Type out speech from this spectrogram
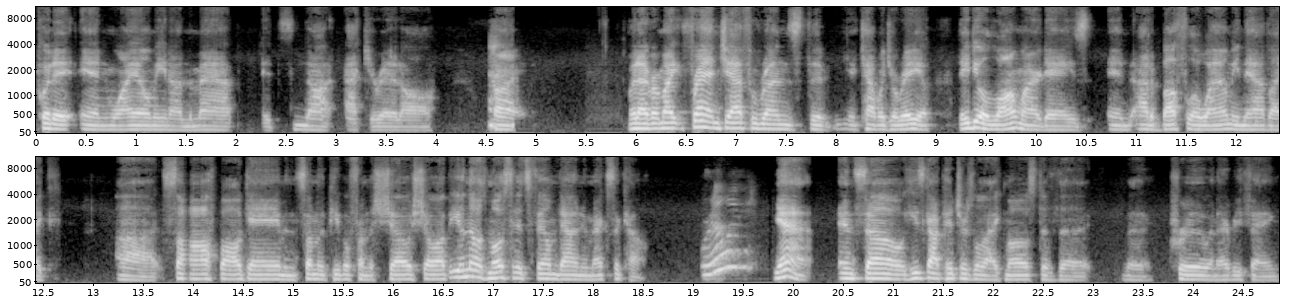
put it in Wyoming on the map. It's not accurate at all, but whatever. My friend Jeff, who runs the know, Cowboy Joe Radio, they do a Longmire days, and out of Buffalo, Wyoming, they have like uh, softball game, and some of the people from the show show up, even though it's, most of it's filmed down in New Mexico. Really? Yeah, and so he's got pictures with like most of the the crew and everything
